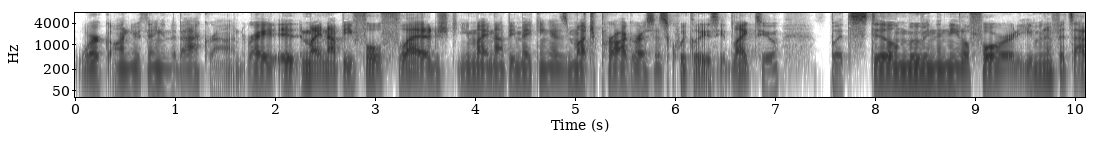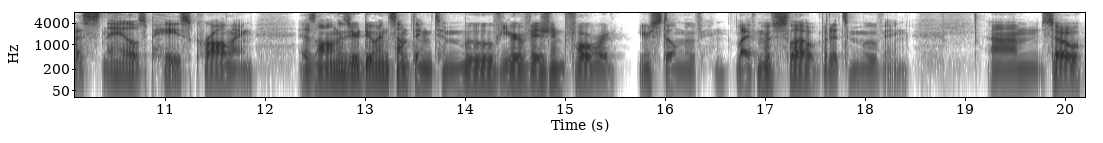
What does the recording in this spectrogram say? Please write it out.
work on your thing in the background, right? It, might not be full fledged. You might not be making as much progress as quickly as you'd like to, but still moving the needle forward, even if it's at a snail's pace crawling. As long as you're doing something to move your vision forward, you're still moving. Life moves slow, but it's moving. Um, so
